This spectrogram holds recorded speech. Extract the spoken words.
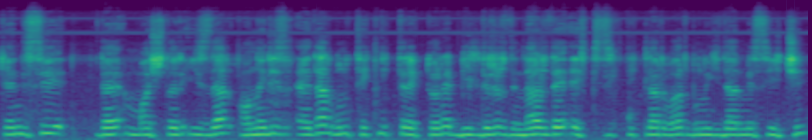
Kendisi de maçları izler, analiz eder, bunu teknik direktöre bildirirdi. Nerede eksiklikler var bunu gidermesi için.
